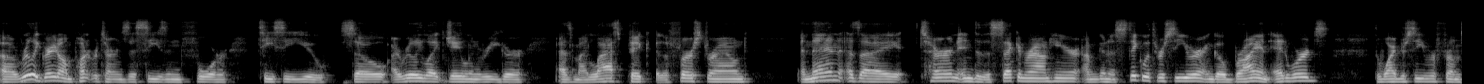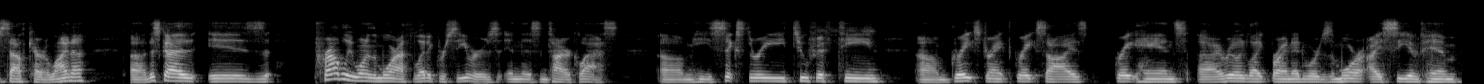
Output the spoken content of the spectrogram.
Uh, really great on punt returns this season for TCU. So I really like Jalen Reagor as my last pick of the first round. And then as I turn into the second round here, I'm going to stick with receiver and go Bryan Edwards, the wide receiver from South Carolina. Uh, this guy is probably one of the more athletic receivers in this entire class. Um, he's 6'3, 215, um, great strength, great size, great hands. Uh, I really like Bryan Edwards. The more I see of him,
